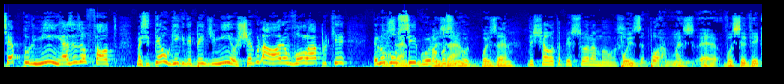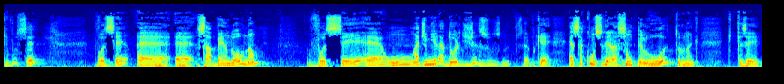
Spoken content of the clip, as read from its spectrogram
Se é por mim, às vezes eu falto. Mas se tem alguém que depende de mim, eu chego na hora, eu vou lá, porque eu não Pois é, consigo, eu não pois é, consigo pois é. deixar outra pessoa na mão. assim. Pois é, porra, mas é, você vê que você, você é, é, sabendo ou não, você é um admirador de Jesus, né? Porque essa consideração pelo outro, né? Quer dizer,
